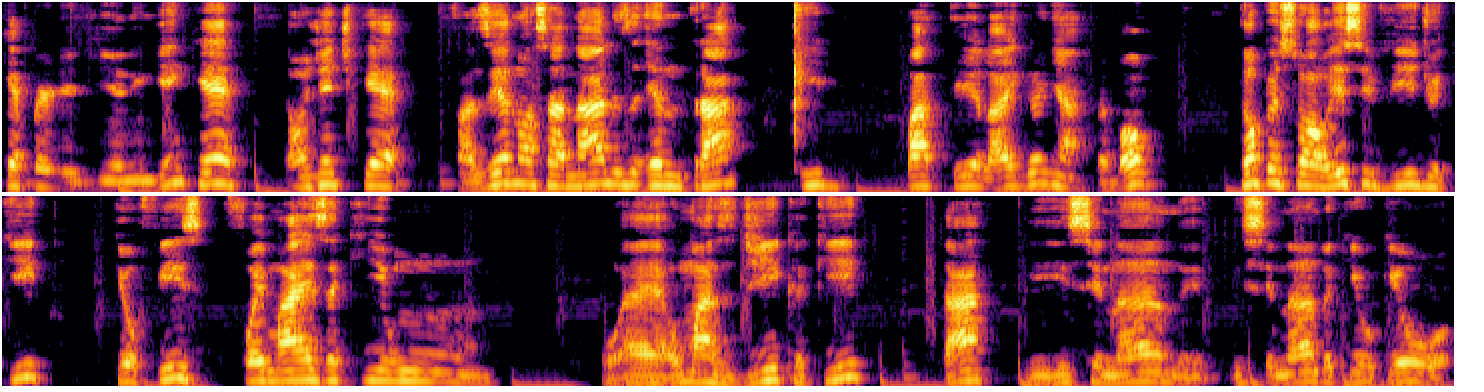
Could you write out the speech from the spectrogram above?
quer perder dinheiro? Ninguém quer. Então a gente quer fazer a nossa análise, entrar e bater lá e ganhar, tá bom? Então, pessoal, esse vídeo aqui que eu fiz foi mais aqui um é, umas dicas aqui, tá? ensinando, ensinando aqui o que eu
